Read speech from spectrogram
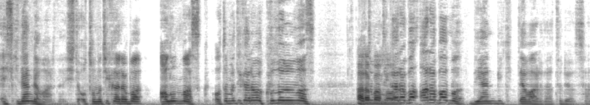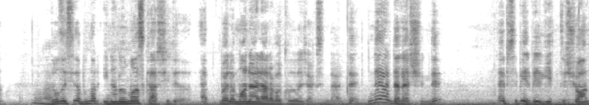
eskiden de vardı. İşte otomatik araba alınmaz. Otomatik araba kullanılmaz. Araba otomatik mı araba araba mı diyen bir kitle vardı hatırlıyorsan. Evet. Dolayısıyla bunlar inanılmaz karşıydı. Hep böyle manuel araba kullanacaksın derdi. Neredeler şimdi? Hepsi bir bir gitti. Şu an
